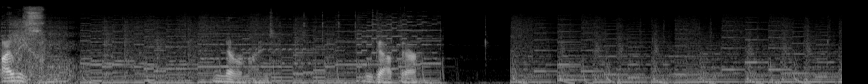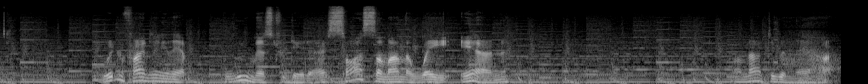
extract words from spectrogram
I was... Never mind. We got there. We didn't find any of that blue mystery data. I saw some on the way in. I'm not doing that.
